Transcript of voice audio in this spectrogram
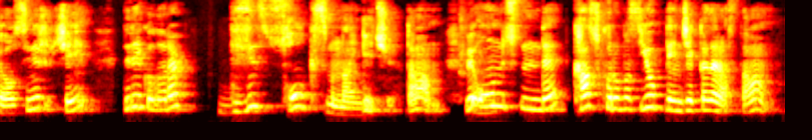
e, o sinir şeyi direkt olarak dizin sol kısmından geçiyor. Tamam mı? Ve onun üstünde kas koruması yok denecek kadar az. Tamam mı?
